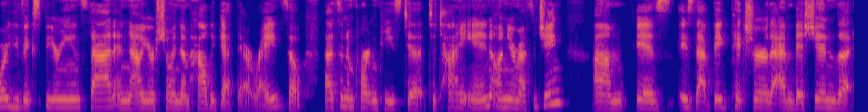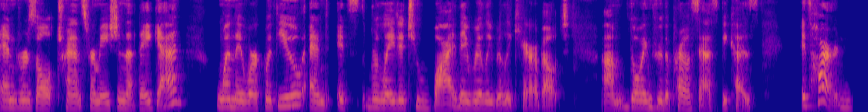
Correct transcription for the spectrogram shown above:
or you've experienced that and now you're showing them how to get there, right? So that's an important piece to, to tie in on your messaging. Um, is, is that big picture, the ambition, the end result transformation that they get when they work with you. And it's related to why they really, really care about, um, going through the process because it's hard.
